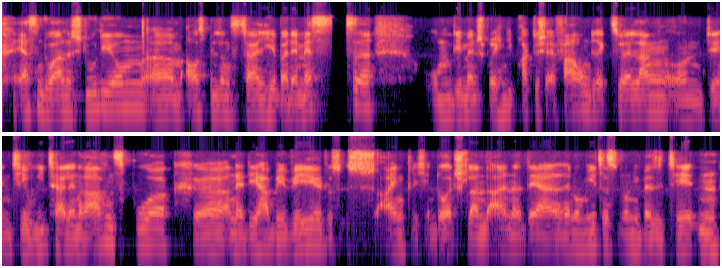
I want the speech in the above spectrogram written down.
erst ein duales Studium, ähm, Ausbildungsteil hier bei der Messe, um dementsprechend die praktische Erfahrung direkt zu erlangen und den Theorieteil in Ravensburg äh, an der DHBW. Das ist eigentlich in Deutschland eine der renommiertesten Universitäten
